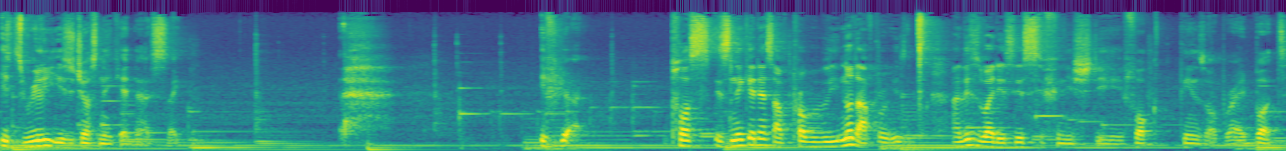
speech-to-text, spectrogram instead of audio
it really is just nakedness. Like if you plus its nakedness are probably not probably and this is why they say see finish they fuck things up right? But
